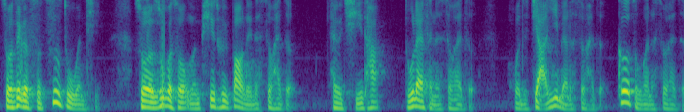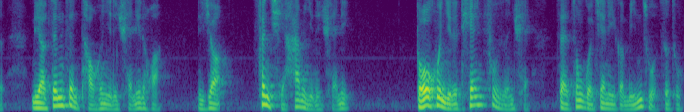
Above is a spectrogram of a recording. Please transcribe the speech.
说这个是制度问题。说如果说我们 P to P 暴雷的受害者，还有其他毒奶粉的受害者，或者假疫苗的受害者，各种各样的受害者，你要真正讨回你的权利的话，你就要奋起捍卫你的权利，夺回你的天赋人权。在中国建立一个民主制度，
